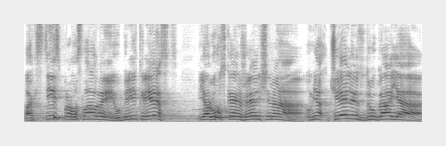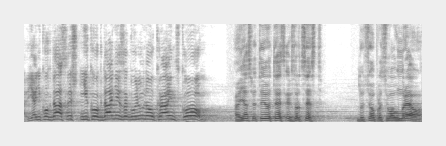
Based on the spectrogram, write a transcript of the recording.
Акстись, православный, убери крест. Я русская женщина. У меня челюсть другая. Я никогда, слышь, никогда не заговорю на украинском. А я святий отець екзорцист. До цього працював у МРЕО.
